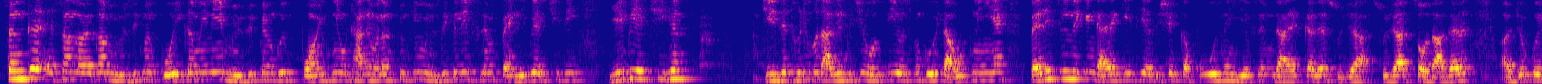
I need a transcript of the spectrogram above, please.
शंकर एहसान लॉय का म्यूज़िक में कोई कमी नहीं है। म्यूज़िक में कोई पॉइंट नहीं उठाने वाला क्योंकि म्यूजिकली फ़िल्म पहली भी अच्छी थी, ये भी अच्छी है। चीज़ें थोड़ी बहुत आगे पीछे होती है, उसमें कोई डाउट नहीं है। पहली फ़िल्म लेकिन डायरेक्ट की थी अभिषेक कपूर ने, ये फ़िल्म डायरेक्ट कर सुजा, सुजात सौदागर जो कोई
